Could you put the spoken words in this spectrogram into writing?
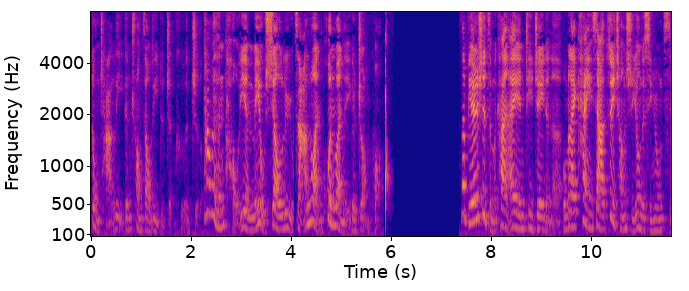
洞察力跟创造力的整合者。他会很讨厌没有效率、杂。杂乱、混乱的一个状况。那别人是怎么看 INTJ 的呢？我们来看一下最常使用的形容词，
